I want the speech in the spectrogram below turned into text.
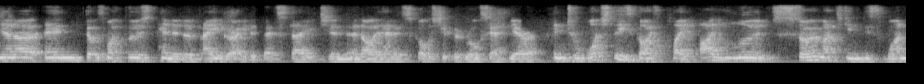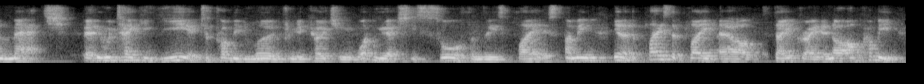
you know, and that was my first pennant of A grade at that stage, and, and I had a scholarship at Royal South Yarra. And to watch these guys play, I learned so much in this one match it would take a year to probably learn from your coaching what you actually saw from these players. I mean, you know, the players that played our state grade, and I'll probably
